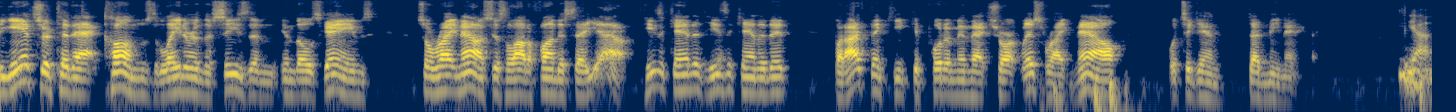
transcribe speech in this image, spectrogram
the answer to that comes later in the season in those games. So right now, it's just a lot of fun to say, yeah, he's a candidate, he's a candidate, but I think he could put him in that short list right now, which again doesn't mean anything. Yeah.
